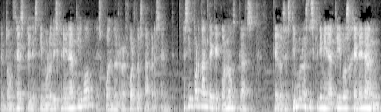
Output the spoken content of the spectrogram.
Entonces, el estímulo discriminativo es cuando el refuerzo está presente. Es importante que conozcas que los estímulos discriminativos generan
